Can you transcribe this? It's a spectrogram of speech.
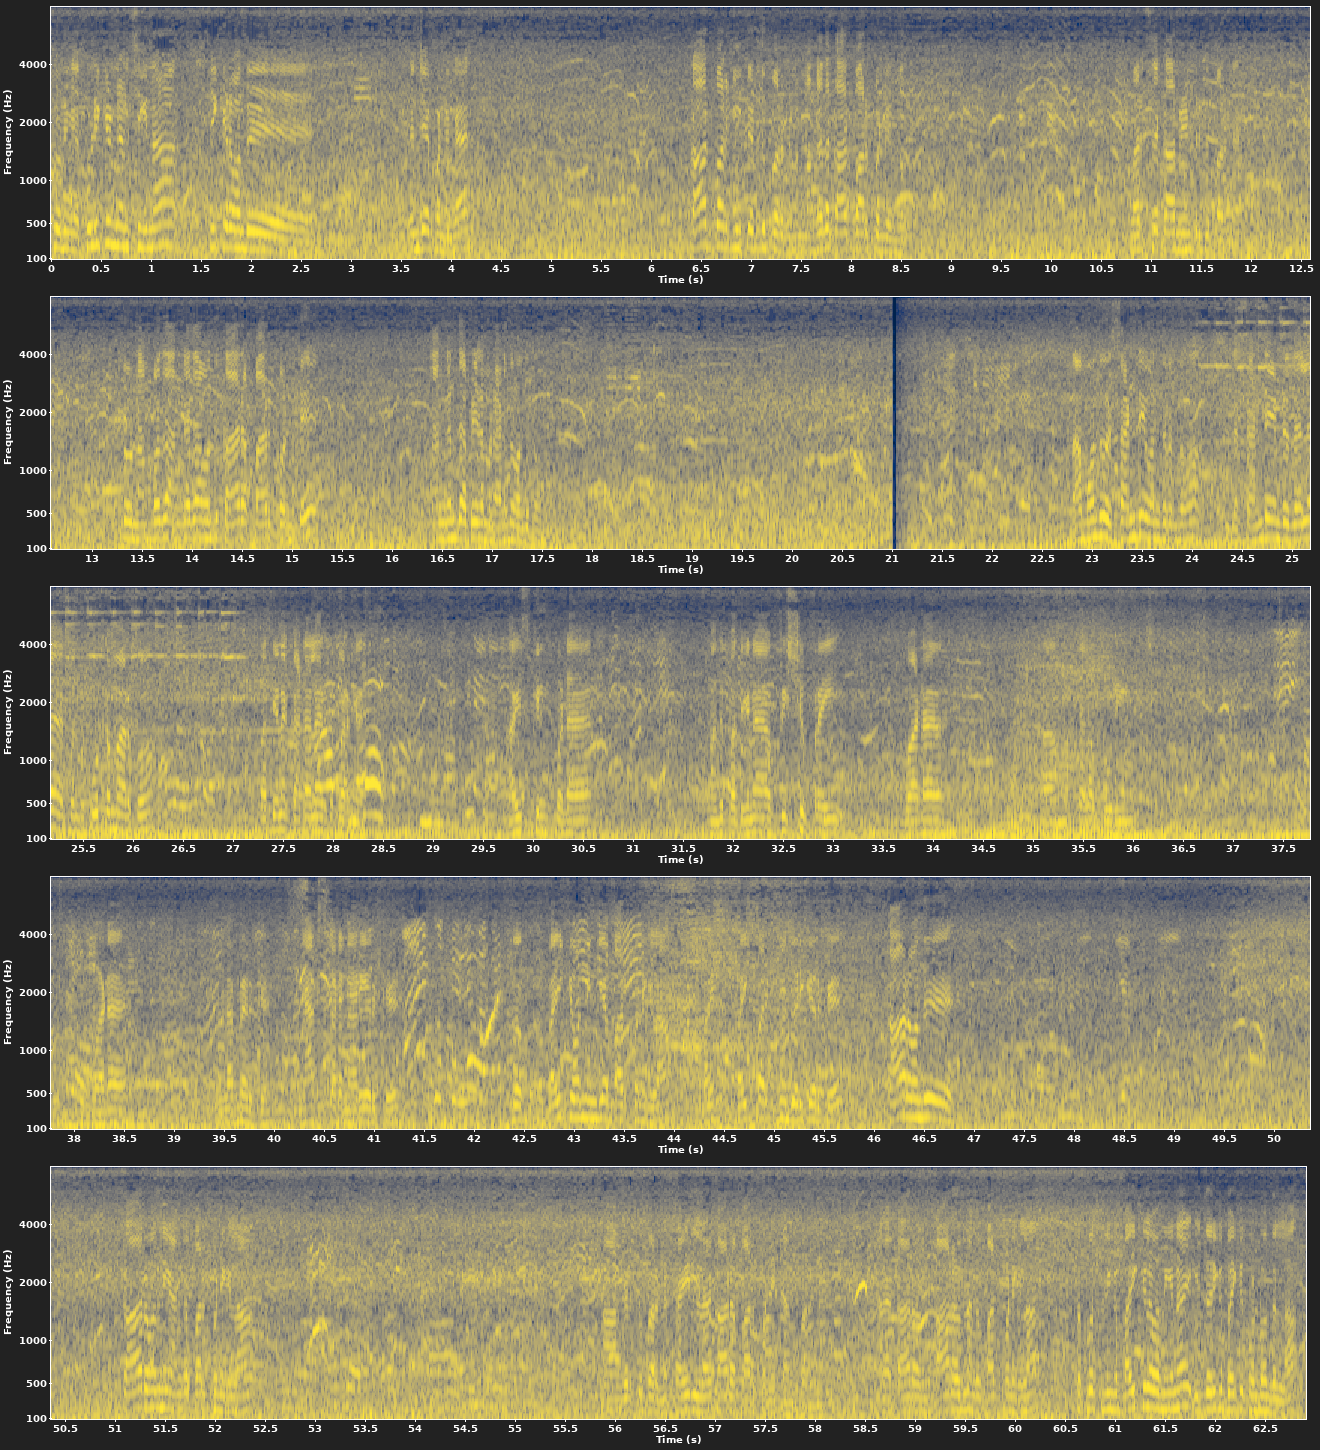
ஸோ நீங்கள் குளிக்கணும்னு நினச்சிங்கன்னா சீக்கிரம் வந்து என்ஜாய் பண்ணுங்கள் கார் பார்க்கிங் எடுத்து பாருங்கள் நம்ம அங்கே தான் கார் பார்க் பண்ணியிருந்தோம். வரிசை கார் நின்றுருக்கு பாருங்கள் ஸோ நம்ம தான் அங்கே தான் வந்து காரை பார்க் பண்ணிட்டு அங்கேருந்து அப்படியே நம்ம நடந்து வந்துட்டோம். நாம் வந்து ஒரு சண்டே வந்திருந்தோம். இந்த சண்டேன்றதால கொஞ்சம் கூட்டமாக இருக்கும். பார்த்திங்கன்னா கடைலாம் இருக்குது பாருங்கள் ஐஸ்கிரீம் கடை வந்து பார்த்திங்கன்னா ஃபிஷ்ஷு ஃப்ரை வடை மசாலா பூரி வடை. எல்லாமே இருக்குது ஸ்நாக்ஸ் கடை நிறைய இருக்குது ஸோ பைக்கை வந்து இங்கேயே பார்க் பண்ணிக்கலாம். பைக் பைக் பார்க்கிங் வந்து வரைக்கும் இருக்குது கார் வந்து கார் வந்து நீங்கள் அங்கே பார்க் பண்ணிக்கலாம். அங்கே இருக்குது பாருங்கள் சைடில் காரை பார்க் பண்ணிட்டாங்க பாருங்கள் அந்த காரை வந்து காரை வந்து அங்கே பார்க் பண்ணிக்கலாம். சப்போஸ் நீங்கள் பைக்கில் வந்தீங்கன்னா இது வரைக்கும் பைக்கை கொண்டு வந்துடலாம்.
